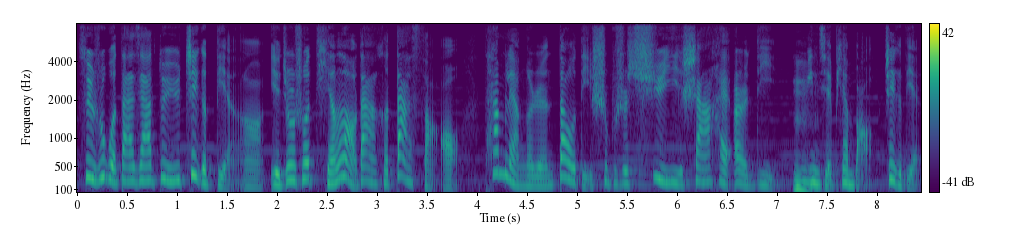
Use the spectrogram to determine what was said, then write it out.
所以，如果大家对于这个点啊，也就是说田老大和大嫂他们两个人到底是不是蓄意杀害二弟，并且骗保这个点，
